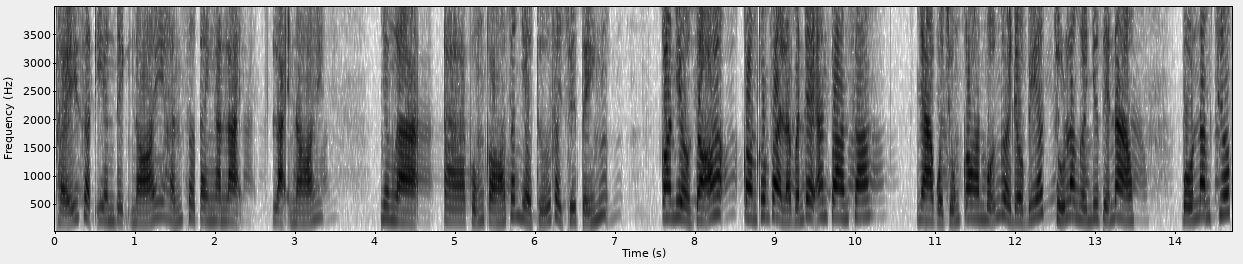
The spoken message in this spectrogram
thấy Giật Yên định nói, hắn giơ tay ngăn lại, lại nói: "Nhưng là ta cũng có rất nhiều thứ phải suy tính. Con hiểu rõ, còn không phải là vấn đề an toàn sao? Nhà của chúng con mỗi người đều biết chú là người như thế nào." 4 năm trước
